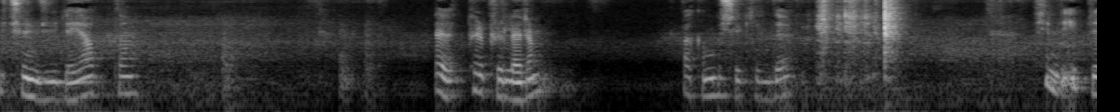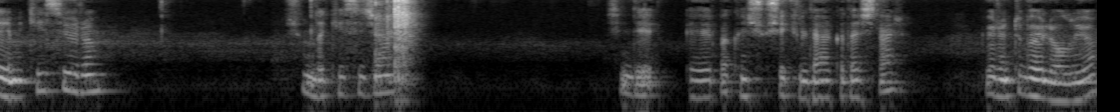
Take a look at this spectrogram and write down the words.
üçüncüyü de yaptım. Evet pırpırlarım bakın bu şekilde. Şimdi iplerimi kesiyorum. Şunu da keseceğim. Şimdi e, bakın şu şekilde arkadaşlar. Görüntü böyle oluyor.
